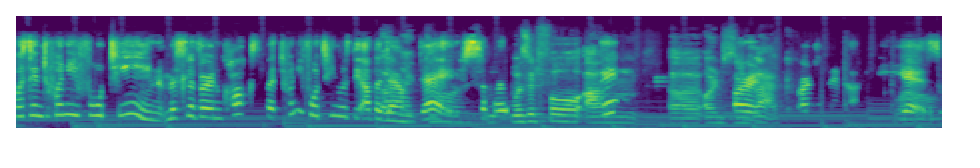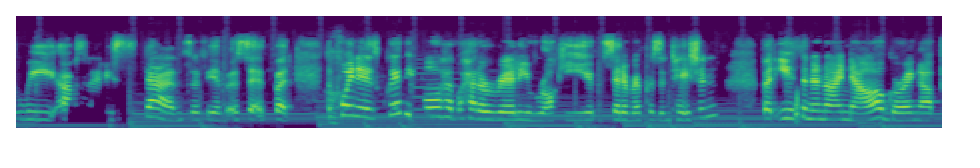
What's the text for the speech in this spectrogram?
was in 2014, Miss Laverne Cox. But 2014 was the other Oh damn day. So Was it for um uh, Orange is the Black. Orange is the Black. Yes, we absolutely stand Sophia Burset. But the Ugh. point is, queer people have had a really rocky set of representation. But Ethan and I now, growing up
